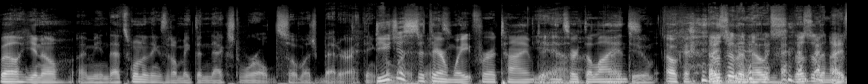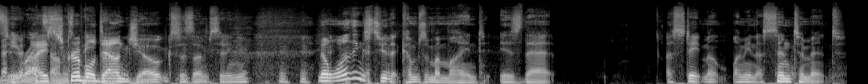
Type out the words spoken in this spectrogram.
Well, you know, I mean, that's one of the things that'll make the next world so much better. I think. Do you just Lions sit there and wait for a time to Yeah, insert the I lions? do. Okay. Those are the notes. Those are the I, notes he do. I writes. on his scribble paper. down jokes as I'm sitting here. No, one of the things too that comes to my mind is that a statement, I mean, a sentiment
